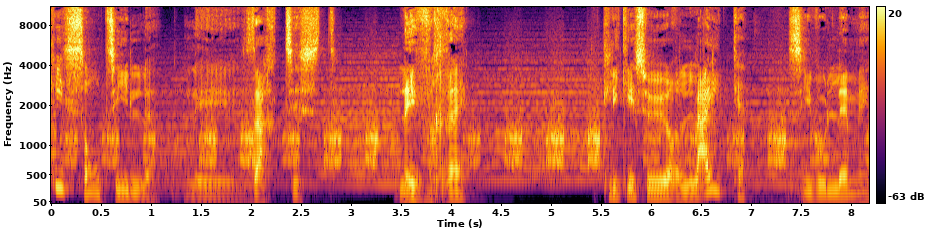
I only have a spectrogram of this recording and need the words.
qui sont-ils les artistes, les vrais Cliquez sur like si vous l'aimez.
